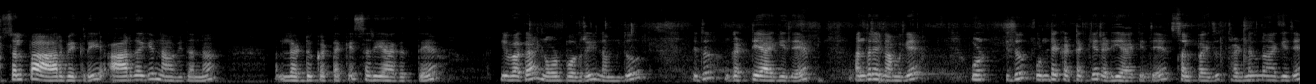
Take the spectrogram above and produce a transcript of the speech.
ಸ್ವಲ್ಪ ಆರ್ಬೇಕು ರೀ. ಆರ್ದಾಗೆ ನಾವು ಇದನ್ನು ಲಡ್ಡು ಕಟ್ಟೋಕ್ಕೆ ಸರಿ ಆಗುತ್ತೆ. ಇವಾಗ ನೋಡ್ಬೋದು ರೀ ನಮ್ಮದು ಇದು ಗಟ್ಟಿಯಾಗಿದೆ ಅಂದರೆ ನಮಗೆ ಇದು ಉಂಡೆ ಕಟ್ಟೋಕ್ಕೆ ರೆಡಿ ಆಗಿದೆ. ಸ್ವಲ್ಪ ಇದು ತಣ್ಣಗೂ ಆಗಿದೆ.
